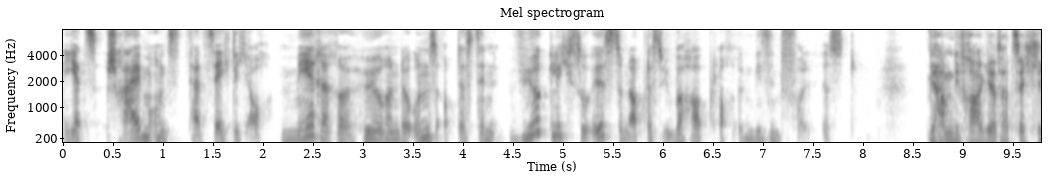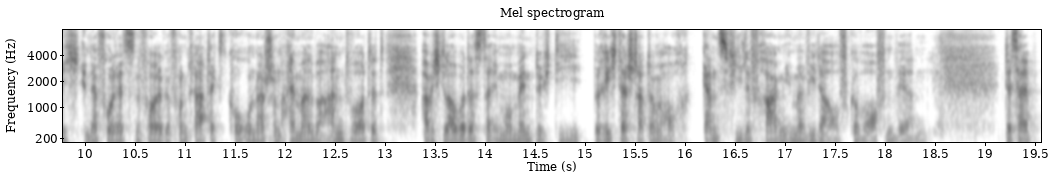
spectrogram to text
Jetzt schreiben uns tatsächlich auch mehrere Hörende uns, ob das denn wirklich so ist und ob das überhaupt auch irgendwie sinnvoll ist. Wir haben die Frage ja tatsächlich in der vorletzten Folge von Klartext Corona schon einmal beantwortet, aber ich glaube, dass da im Moment durch die Berichterstattung auch ganz viele Fragen immer wieder aufgeworfen werden. Deshalb,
